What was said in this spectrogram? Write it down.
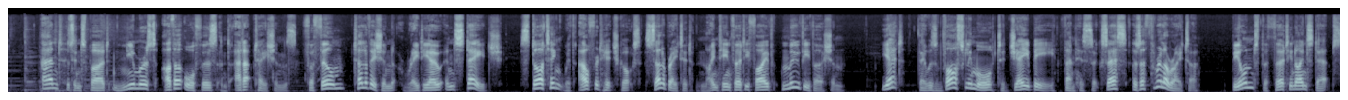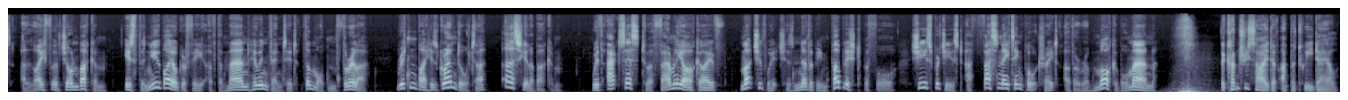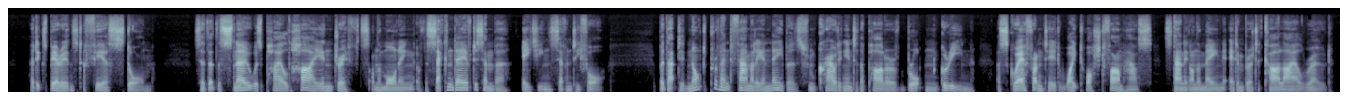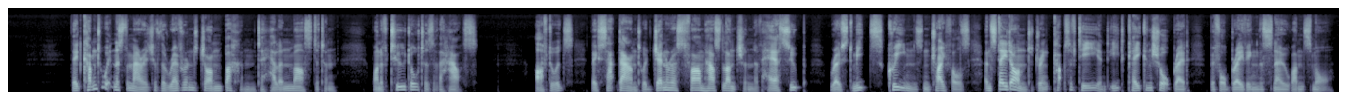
and has inspired numerous other authors and adaptations for film, television, radio, and stage, starting with Alfred Hitchcock's celebrated 1935 movie version. Yet, there was vastly more to J.B. than his success as a thriller writer. Beyond the 39 Steps, A Life of John Buchan is the new biography of the man who invented the modern thriller, written by his granddaughter, Ursula Buchan, With access to a family archive, much of which has never been published before, she's produced a fascinating portrait of a remarkable man. The countryside of Upper Tweeddale had experienced a fierce storm, so that the snow was piled high in drifts on the morning of the second day of December, 1874 but that did not prevent family and neighbours from crowding into the parlour of Broughton Green, a square fronted, whitewashed farmhouse standing on the main Edinburgh to Carlisle road. They'd come to witness the marriage of the Reverend John Buchan to Helen Masterton, one of two daughters of the house. Afterwards, they sat down to a generous farmhouse luncheon of hare soup, roast meats, creams, and trifles, and stayed on to drink cups of tea and eat cake and shortbread before braving the snow once more.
